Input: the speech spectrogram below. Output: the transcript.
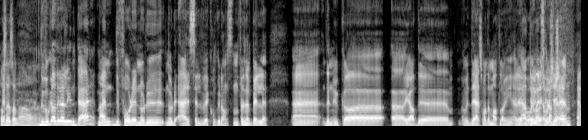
og så er det sånn ah. Du får ikke adrenalin der, men du får det når du, når du er selve konkurransen. For eksempel Uh, den uka uh, jeg hadde Det er jeg som hadde matlaging. Eller Ja, jeg var jeg restaurantsjef. sjefen. Ja.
